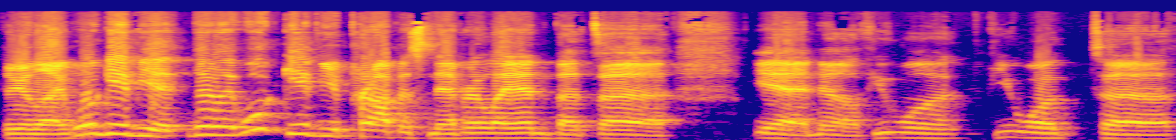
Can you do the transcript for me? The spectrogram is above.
They're like, we'll give you. They're like, we'll give you Promise Neverland, but uh, yeah, no. If you want, if you want uh,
